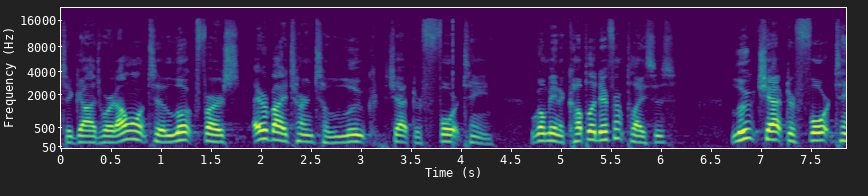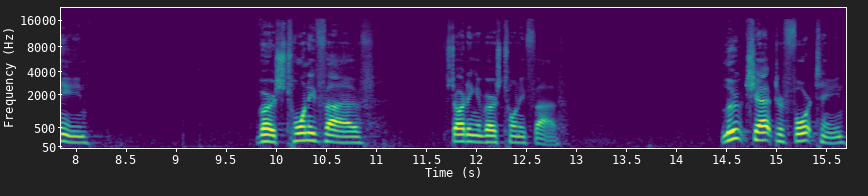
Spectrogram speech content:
to God's Word. I want to look first, everybody turn to Luke chapter 14. We're going to be in a couple of different places. Luke chapter 14, verse 25, starting in verse 25. Luke chapter 14,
